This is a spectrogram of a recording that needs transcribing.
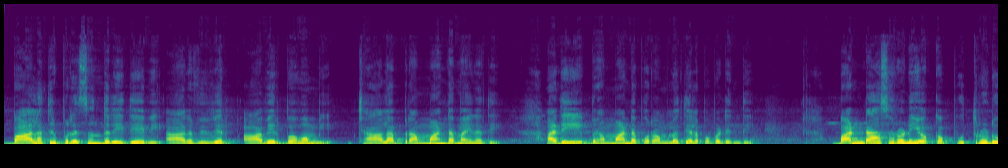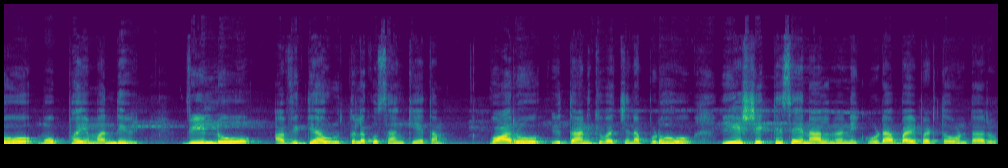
బాల త్రిపుర సుందరీదేవి ఆవిర్భ ఆవిర్భవం చాలా బ్రహ్మాండమైనది. అది బ్రహ్మాండపురంలో తెలపబడింది. బండాసురుని యొక్క పుత్రుడు ముప్పై మంది వీళ్ళు అవిద్యా వృత్తులకు సంకేతం. వారు యుద్ధానికి వచ్చినప్పుడు ఈ శక్తి సేనాలనని కూడా భయపెడుతూ ఉంటారు.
